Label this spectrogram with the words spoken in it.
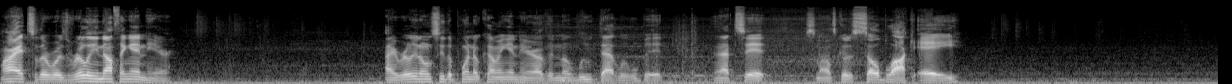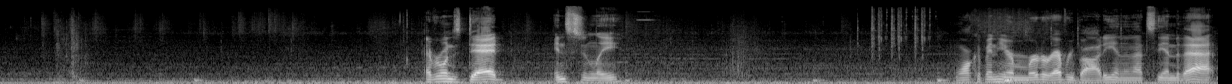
Alright, so there was really nothing in here. I really don't see the point of coming in here other than to loot that little bit. And that's it. So now let's go to cell block A. Everyone's dead instantly. Walk up in here and murder everybody, and then that's the end of that.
